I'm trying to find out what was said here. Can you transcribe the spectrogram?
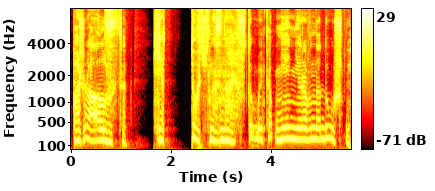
пожалуйста, я точно знаю, что вы ко мне неравнодушны.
